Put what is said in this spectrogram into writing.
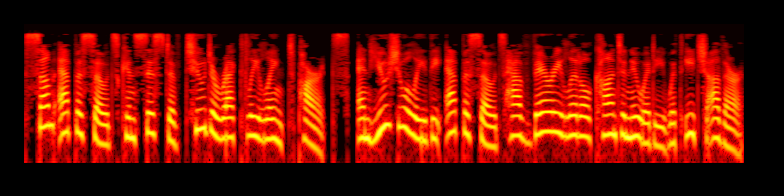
Some episodes consist of two directly linked parts, and usually the episodes have very little continuity with each other,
